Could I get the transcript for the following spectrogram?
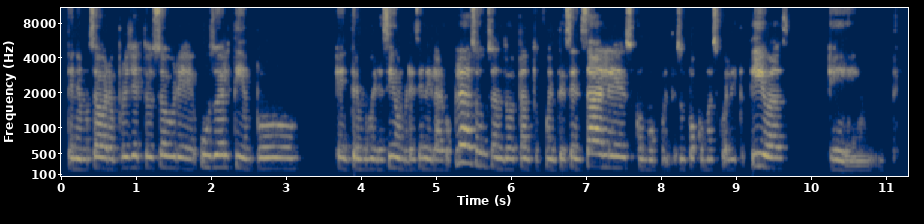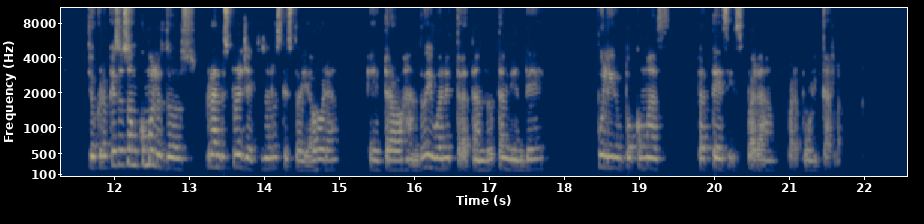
tenemos ahora un proyecto sobre uso del tiempo entre mujeres y hombres en el largo plazo, usando tanto fuentes censales como fuentes un poco más cualitativas. Eh, yo creo que esos son como los dos grandes proyectos en los que estoy ahora eh, trabajando y bueno, tratando también de pulir un poco más la tesis para, para publicarla.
